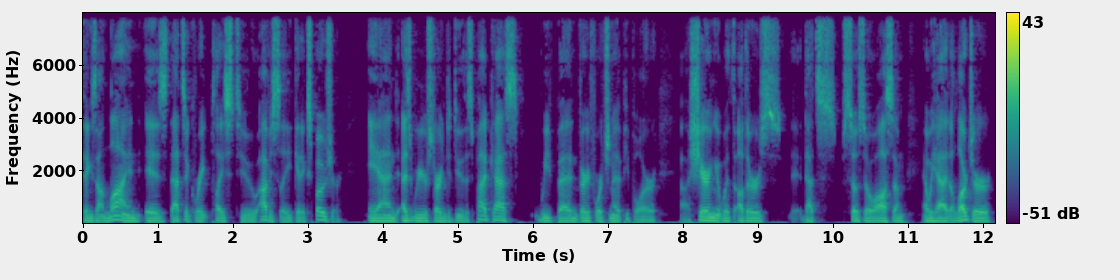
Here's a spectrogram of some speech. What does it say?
things online is that's a great place to obviously get exposure. And as we are starting to do this podcast, we've been very fortunate. People are uh, sharing it with others. That's so, so awesome. And we had a larger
